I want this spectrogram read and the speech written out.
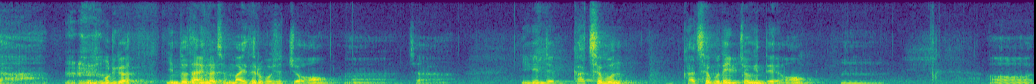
자, 우리가 인도 단행 가처분 많이 들어보셨죠? 어, 자, 이게 이제 가처분, 가처분의 일종인데요. 음, 어,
